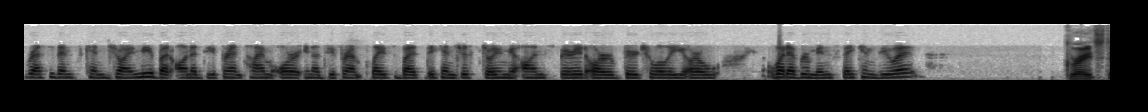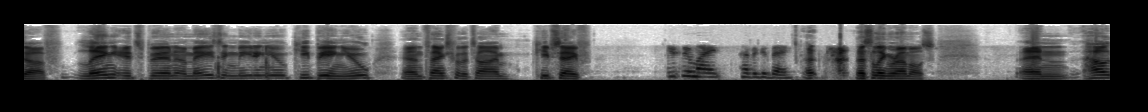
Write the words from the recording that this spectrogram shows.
residents can join me, but on a different time or in a different place, but they can just join me on Spirit or virtually or whatever means they can do it. Great stuff. Ling, it's been amazing meeting you. Keep being you, and thanks for the time. Keep safe. You too, Mike. Have a good day. Uh, that's Ling Ramos. And how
